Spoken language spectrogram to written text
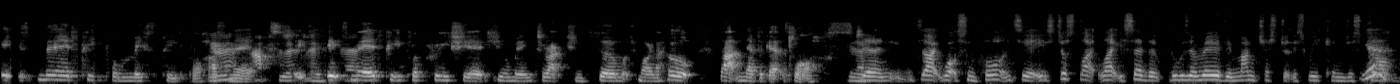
it's made people miss people, hasn't yeah, it? absolutely. It's, it's yeah. made people appreciate human interaction so much more, and I hope that never gets lost. Yeah. yeah, and it's like what's important to you. It's just like like you said, that there was a rave in Manchester this weekend just Yeah. gone,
